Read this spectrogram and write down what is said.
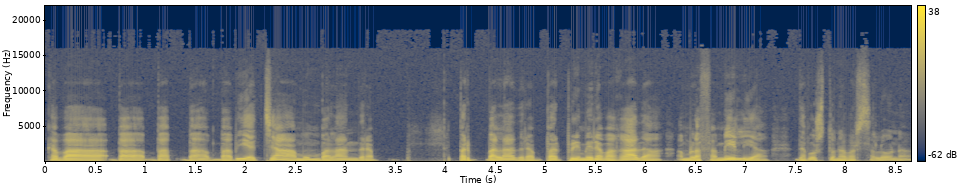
que va, va, va, va, va viatjar amb un balandre per baladre per primera vegada amb la família de Boston a Barcelona,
